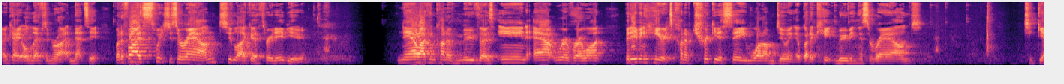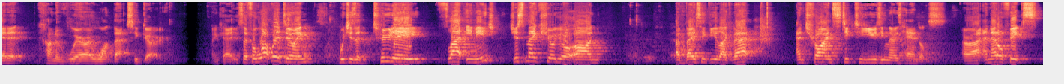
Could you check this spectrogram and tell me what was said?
okay, or left and right, and that's it. But if I switch this around to like a 3D view, now I can kind of move those in, out, wherever I want. But even here, it's kind of tricky to see what I'm doing. I've got to keep moving this around to get it kind of where I want that to go. Okay, so for what we're doing, which is a 2D flat image, just make sure you're on a basic view like that and try and stick to using those handles. All right, and that'll fix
